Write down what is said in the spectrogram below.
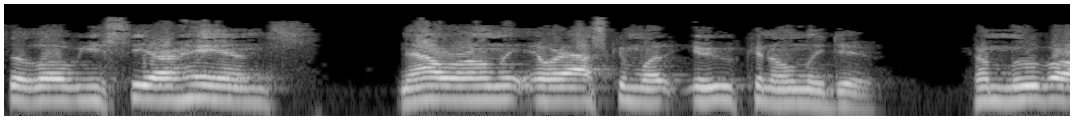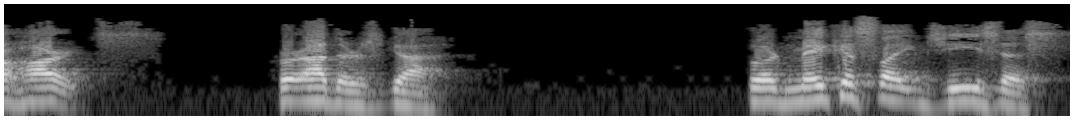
So, Lord, you see our hands. Now we're only, we're asking what you can only do. Come move our hearts for others, God. Lord, make us like Jesus,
